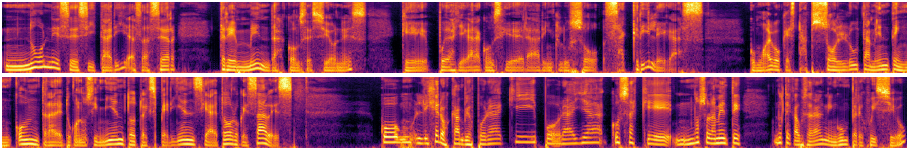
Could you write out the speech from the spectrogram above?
no necesitarías hacer tremendas concesiones que puedas llegar a considerar incluso sacrílegas, como algo que está absolutamente en contra de tu conocimiento, tu experiencia, de todo lo que sabes con ligeros cambios por aquí, por allá, cosas que no solamente no te causarán ningún perjuicio,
